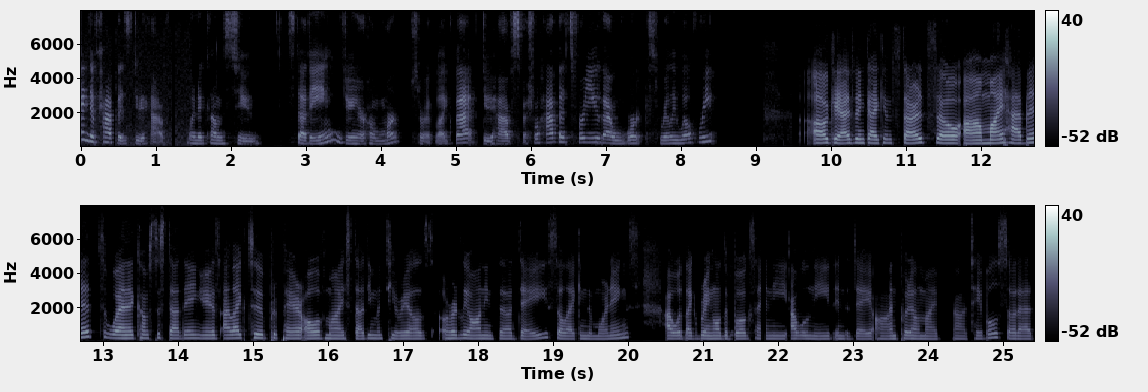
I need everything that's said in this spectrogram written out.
kind of habits do you have when it comes to studying, doing your homework, sort of like that? Do you have special habits for you that works really well for you? Okay, I think I can start. So, uh, my habit when it comes to studying is I like to prepare all of my study materials early on in the day. So, like in the mornings, I would like bring all the books I need, I will need in the day uh, and put it on my uh, table so that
